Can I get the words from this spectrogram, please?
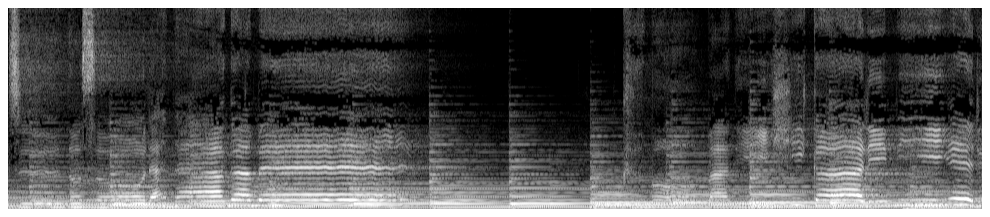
夏の空眺め雲間に光見える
